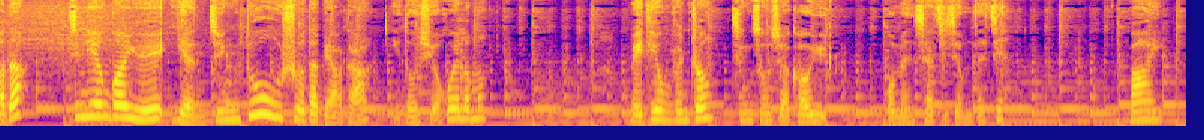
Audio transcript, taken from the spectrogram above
好的，今天关于眼睛度数的表达，你都学会了吗？每天五分钟，轻松学口语。我们下期节目再见，拜。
